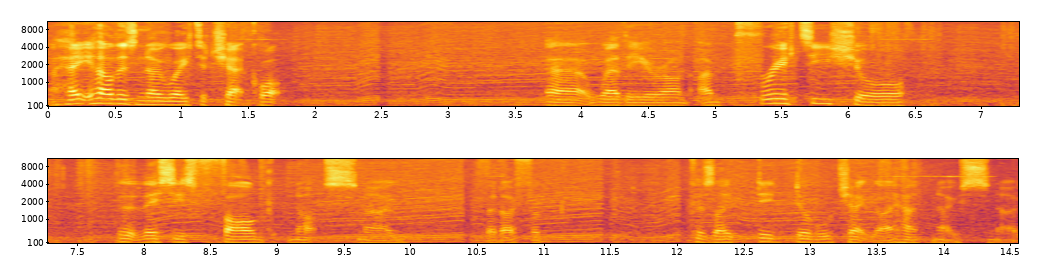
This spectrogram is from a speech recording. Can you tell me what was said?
I hate how there's no way to check what uh, weather you're on. I'm pretty sure that this is fog, not snow. But I for because I did double check that I had no snow.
